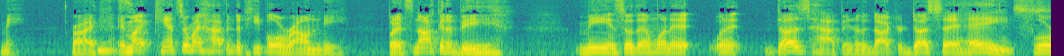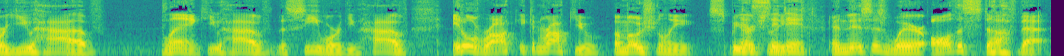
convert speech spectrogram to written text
me, right? Yes. It might cancer might happen to people around me, but it's not going to be me. And so then when it when it does happen, or the doctor does say, "Hey, Yes. Flor, you have blank, you have the c word, you have," it'll rock. It can rock you emotionally, spiritually. did. And this is where all the stuff that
